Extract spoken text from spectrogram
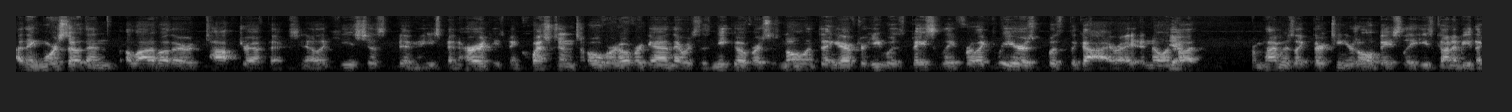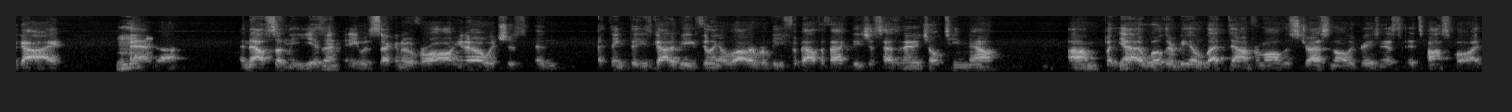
I think more so than a lot of other top draft picks. You know, like he's just been he's been hurt, he's been questioned over and over again. There was this Nico versus Nolan thing after he was basically for like three years was the guy, right? And no one Yeah. thought from the time he was like 13 years old, basically he's gonna be the guy. Mhm. And uh, and now suddenly he isn't, and he was second overall. You know, which is and I think that he's got to be feeling a lot of relief about the fact that he just has an NHL team now. Um, but yeah, will there be a letdown from all the stress and all the craziness? It's possible. I,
